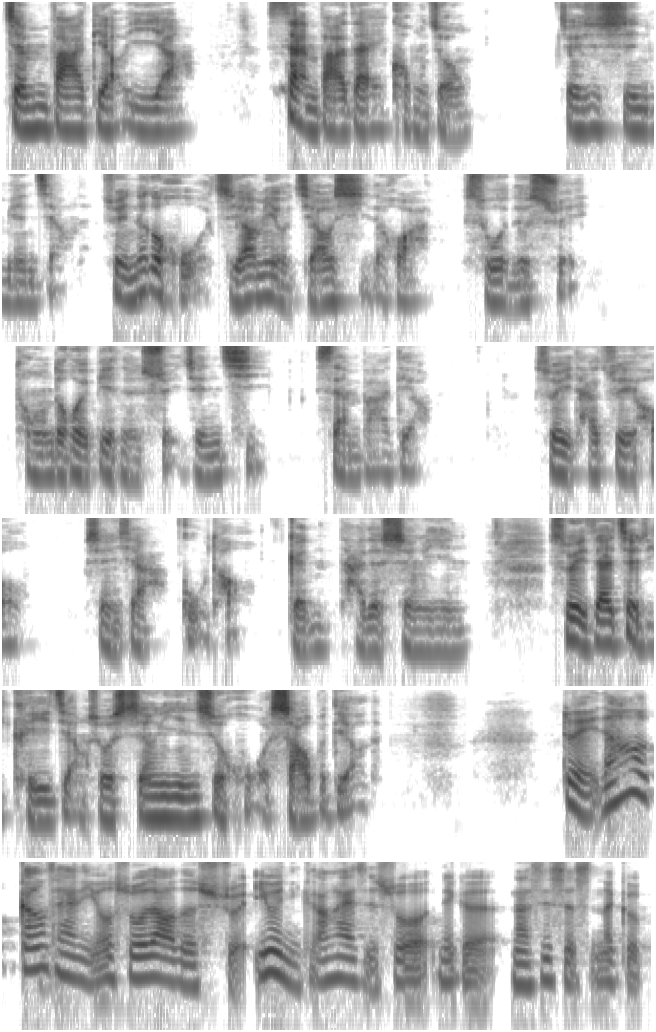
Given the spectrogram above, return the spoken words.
蒸发掉一样，散发在空中。这是诗里面讲的。所以那个火只要没有浇熄的话，所有的水通通都会变成水蒸气散发掉。所以它最后剩下骨头跟它的声音。所以在这里可以讲说，声音是火烧不掉的。对。然后刚才你又说到的水，因为你刚开始说那个 Narcissus 那个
